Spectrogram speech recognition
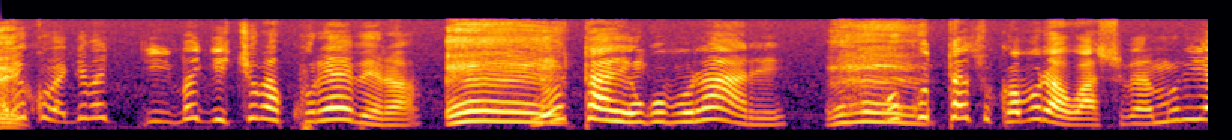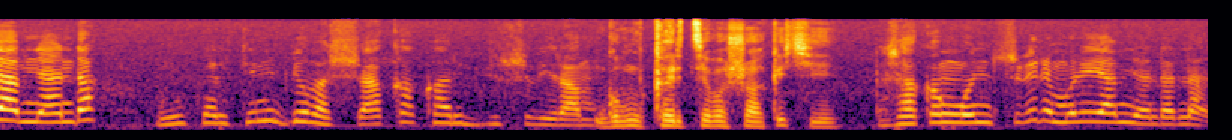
Ariko bagira icyo bakurebera. Eh, ntutahe ngo uburare? Eh. kuko utazi ukabura wasubira muri ya myanda mu ikaritsiye ni byo bashaka ko ari byo usubiramo. Ngo mu karitsiye bashaka iki? Bashaka ngo nsubire muri ya myanda na-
